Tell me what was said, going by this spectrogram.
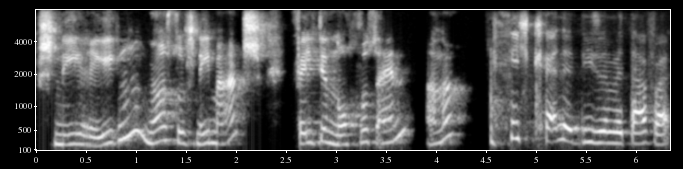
Schneeregen, ja, so Schneematsch. Fällt dir noch was ein, Anna? Ich kenne diese Metapher.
